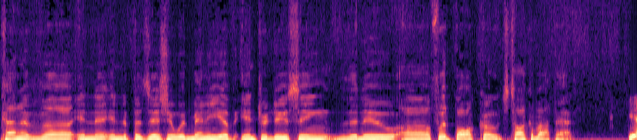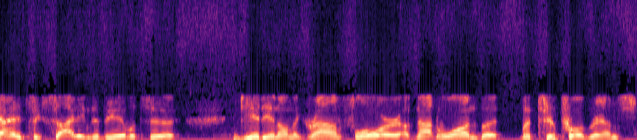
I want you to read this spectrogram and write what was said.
kind of uh, in the in the position with many of introducing the new uh, football coach. Talk about that. Yeah, it's exciting to be able to get in on the ground floor of not one but but two programs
